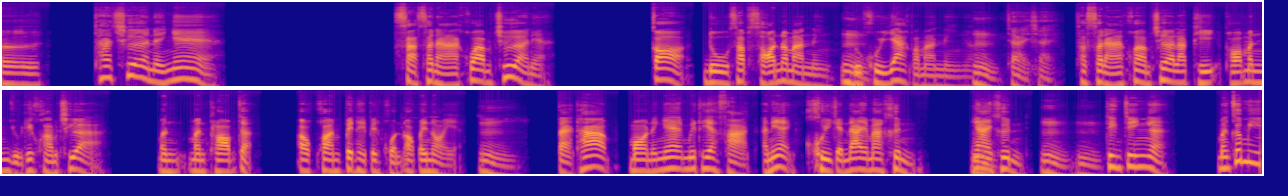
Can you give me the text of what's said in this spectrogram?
เออ ถ้าเชื่อในแง่ ศาสนาความเชื่อเนี่ย ก็ดูซับซ้อนประมาณหนึ่งอืม ดูคุยยากประมาณหนึ่งอะอืม ใช่ใช่ ศาสนาความเชื่อลัทธิ เพราะมันอยู่ที่ความเชื่อ มันมันพร้อมจะเอาความเป็นเหตุเป็นผลออกไปหน่อยอะอืม แต่ถ้ามองในแง่วิทยาศาสตร์ อันเนี้ยคุยกันได้มากขึ้นอืม ง่ายขึ้น อืมอืมจริง ๆ อะ มันก็มี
